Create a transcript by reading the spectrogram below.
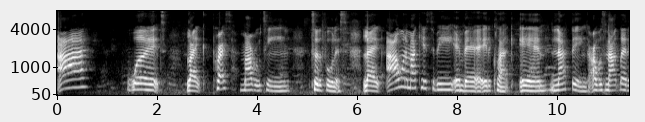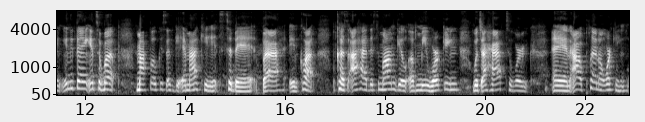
I would like press my routine to the fullest. Like, I wanted my kids to be in bed at 8 o'clock and nothing. I was not letting anything interrupt my focus of getting my kids to bed by 8 o'clock. Because I had this mom guilt of me working, which I have to work. And I'll plan on working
